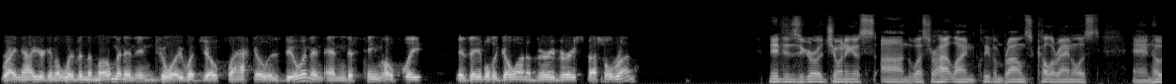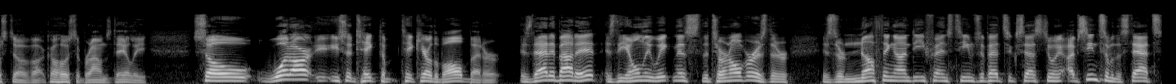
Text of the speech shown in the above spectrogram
right now you're going to live in the moment and enjoy what Joe Flacco is doing, and, and this team hopefully is able to go on a very, very special run. Nathan Zegura joining us on the Western Hotline, Cleveland Browns color analyst and host of uh, co-host of Browns Daily. So, what are you said? Take the take care of the ball better. Is that about it? Is the only weakness the turnover? Is there is there nothing on defense teams have had success doing? I've seen some of the stats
